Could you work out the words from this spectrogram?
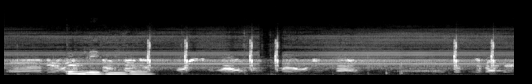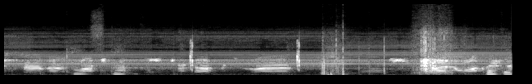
Uh, they're Don't leave me, though. free roaming mode at night. Uh, something about their servos locking up they turned off for too long. Uh, they used to be allowed to walk What around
